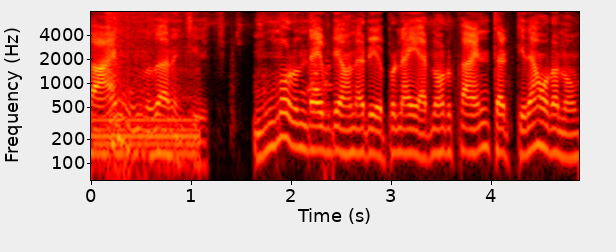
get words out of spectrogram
காயின் ஒன்று தான் இருந்துச்சு. முந்நூறு இருந்தால் எப்படி ஆனார்? எப்படின்னா இரநூறு காயின் தட்டி தான் விடணும்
